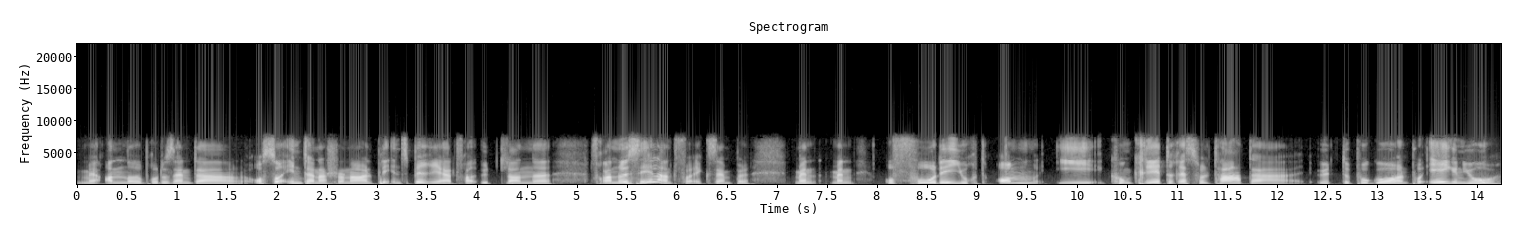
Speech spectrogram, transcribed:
med andre produsenter, også internasjonalt. Blir inspirert fra utlandet, fra New Zealand f.eks. Men, men å få det gjort om i konkrete resultater ute på gården, på egen jord,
